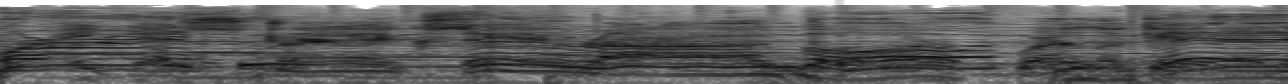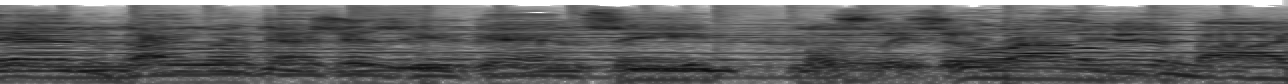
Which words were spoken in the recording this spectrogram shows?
We're districts in Rangpur. We're located in Bangladesh, as you can see. Mostly surrounded by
